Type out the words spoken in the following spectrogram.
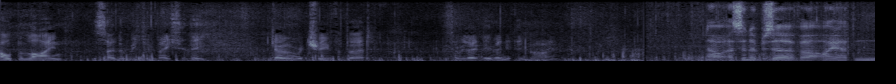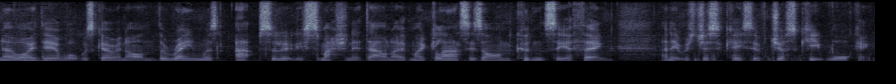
Hold the line so that we can basically go and retrieve the bird so we don't leave anything behind. Now, as an observer, I had no idea what was going on. The rain was absolutely smashing it down. I had my glasses on, couldn't see a thing, and it was just a case of just keep walking.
